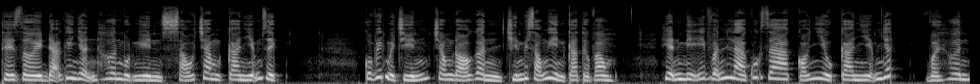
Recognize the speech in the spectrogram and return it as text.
thế giới đã ghi nhận hơn 1.600 ca nhiễm dịch. COVID-19 trong đó gần 96.000 ca tử vong. Hiện Mỹ vẫn là quốc gia có nhiều ca nhiễm nhất với hơn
